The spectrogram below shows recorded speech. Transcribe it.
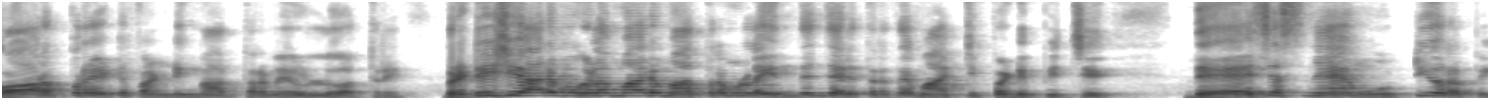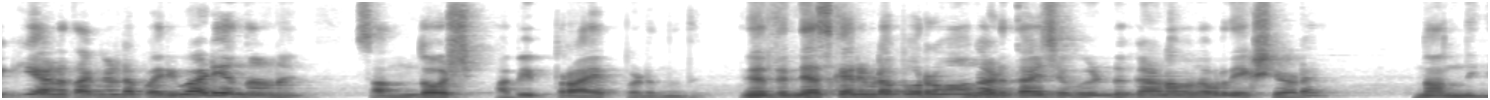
കോർപ്പറേറ്റ് ഫണ്ടിംഗ് മാത്രമേ ഉള്ളൂ അത്രേ. ബ്രിട്ടീഷുകാരും മുഗളന്മാരും മാത്രമുള്ള ഇന്ത്യൻ ചരിത്രത്തെ മാറ്റിപ്പഠിപ്പിച്ച് ദേശസ്നേഹം ഊട്ടിയുറപ്പിക്കുകയാണ് തങ്ങളുടെ പരിപാടി എന്നാണ് സന്തോഷ് അഭിപ്രായപ്പെടുന്നത്. ഇന്നത്തെ ഇന്ത്യാസ്കാൻ ഇവിടെ പൂർണമാവുന്നു. അടുത്ത ആഴ്ച വീണ്ടും കാണാമെന്ന പ്രതീക്ഷയോടെ നന്ദി.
